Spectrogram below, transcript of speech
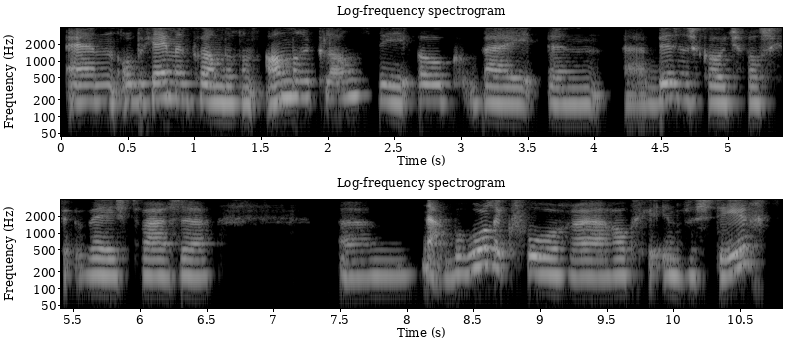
En op een gegeven moment kwam er een andere klant die ook bij een uh, business coach was geweest waar ze ehm, nou, behoorlijk voor uh, had geïnvesteerd.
